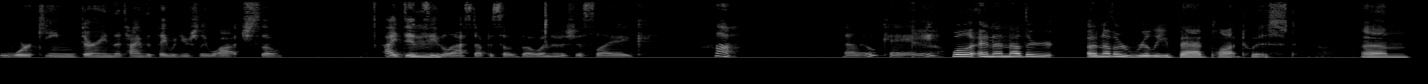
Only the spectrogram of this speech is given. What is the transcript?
working during the time that they would usually watch. So I did mm. see the last episode though, and it was just like, huh. Okay. Well, and another another really bad plot twist. Um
